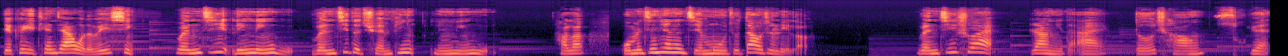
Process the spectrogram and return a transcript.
也可以添加我的微信文姬零零五，文姬的全拼零零五。好了，我们今天的节目就到这里了。文姬说爱，让你的爱得偿所愿。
